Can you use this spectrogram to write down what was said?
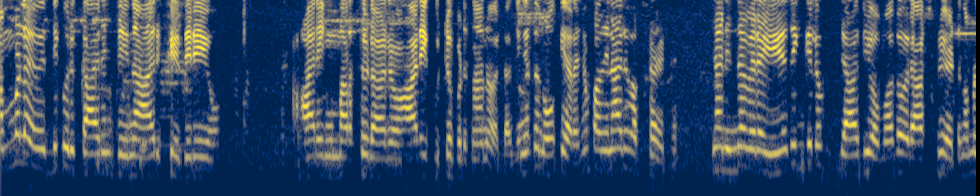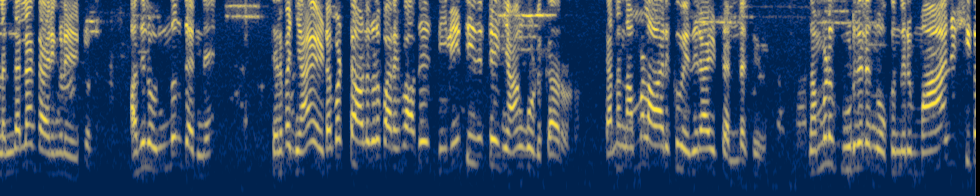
നമ്മൾ എന്തെങ്കിലും ഒരു കാര്യം ചെയ്യുന്ന ആർക്കെതിരെയോ ആരെങ്കിലും മറച്ചിടാനോ ആരെയും കുറ്റപ്പെടുത്താനോ അല്ല. നിങ്ങൾക്ക് നോക്കിയറിയാം ഞാൻ പതിനാല് വർഷമായിട്ട് ഞാൻ ഇന്ന വരെ ഏതെങ്കിലും ജാതിയോ മതോ രാഷ്ട്രീയമായിട്ട് നമ്മൾ എന്തെല്ലാം കാര്യങ്ങൾ ചെയ്തിട്ടുണ്ട് അതിലൊന്നും തന്നെ ചിലപ്പോൾ ഞാൻ ഇടപെട്ട ആളുകൾ പറയുമ്പോൾ അത് ഡിലീറ്റ് ചെയ്തിട്ട് ഞാൻ കൊടുക്കാറുള്ളൂ. കാരണം നമ്മൾ ആർക്കും എതിരായിട്ടല്ല ചെയ്യുന്നത് നമ്മൾ കൂടുതലും നോക്കുന്ന ഒരു മാനുഷിക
